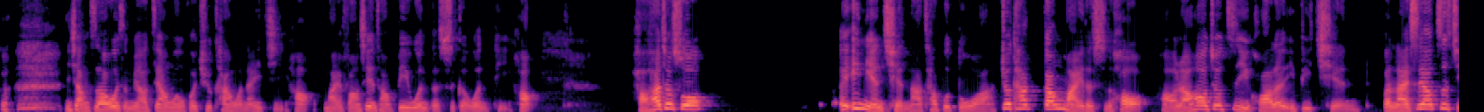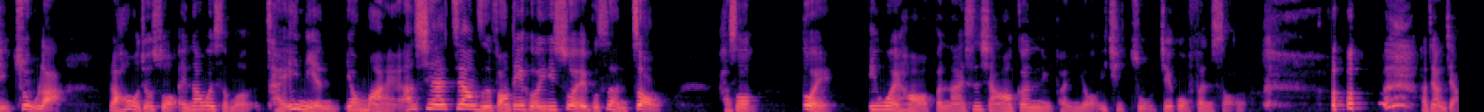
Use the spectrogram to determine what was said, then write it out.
你想知道为什么要这样问？回去看我那一集哈，买房现场必问的十个问题哈。好，他就说，哎，一年前呐，差不多啊，就他刚买的时候，好，然后就自己花了一笔钱，本来是要自己住啦，然后我就说，哎，那为什么才一年要卖啊？现在这样子房地合一税不是很重？他说，对。因为哈，本来是想要跟女朋友一起住，结果分手了。他这样讲，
